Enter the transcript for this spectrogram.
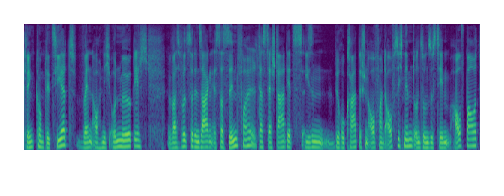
Klingt kompliziert, wenn auch nicht unmöglich. Was würdest du denn sagen, ist das sinnvoll, dass der Staat jetzt diesen bürokratischen Aufwand auf sich nimmt und so ein System aufbaut?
